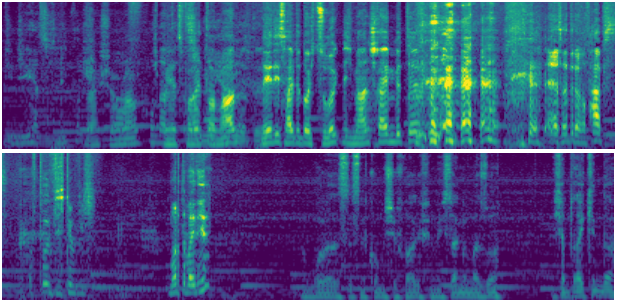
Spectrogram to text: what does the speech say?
GG, herzlichen Glückwunsch. Dankeschön, Auf Bro. Ich 100 bin jetzt verrückter. Mann. Ladies, haltet euch zurück, nicht mehr anschreiben bitte. Er ist heute noch auf Hubs. Auf Tulpi Stupisch. Morte bei dir? Bruder, das ist eine komische Frage für mich. Sagen wir mal so. Ich habe drei Kinder.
